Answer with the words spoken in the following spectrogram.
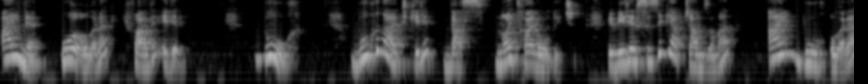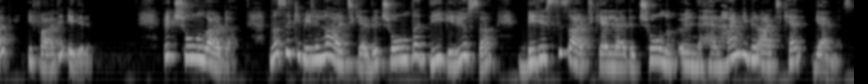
aynı Uhr olarak ifade ederim. Buch. Buch'un artikeli das, neutral olduğu için. Ve belirsizlik yapacağım zaman ein Buch olarak ifade ederim. Ve çoğullarda nasıl ki belirli artikelde çoğulda di geliyorsa belirsiz artikellerde çoğulun önüne herhangi bir artikel gelmez.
